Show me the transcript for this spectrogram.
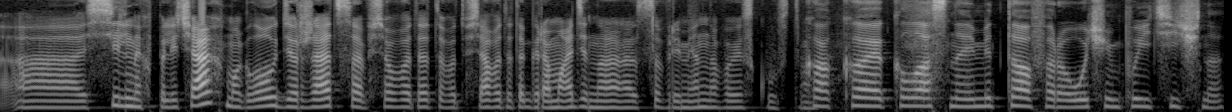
а, сильных плечах могло удержаться все вот это вот вся вот эта громадина современного искусства. Какая классная метафора, очень поэтично,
